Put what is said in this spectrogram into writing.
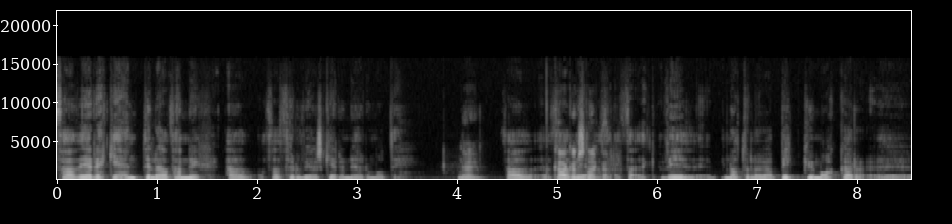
það er ekki endilega þannig að það þurfi að skera niður á móti. Nei það, það, það, við náttúrulega byggjum okkar uh,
